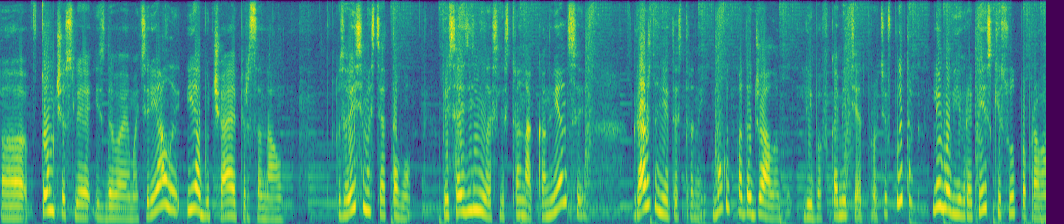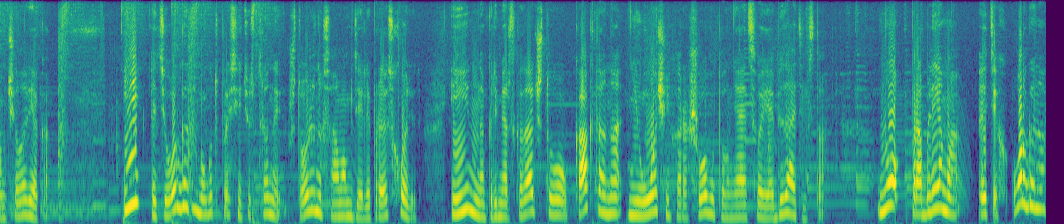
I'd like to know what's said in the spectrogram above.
в том числе издавая материалы и обучая персонал. В зависимости от того, присоединилась ли страна к конвенции, граждане этой страны могут подать жалобы либо в Комитет против пыток, либо в Европейский суд по правам человека. И эти органы могут спросить у страны, что же на самом деле происходит. И, например, сказать, что как-то она не очень хорошо выполняет свои обязательства. Но проблема этих органов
